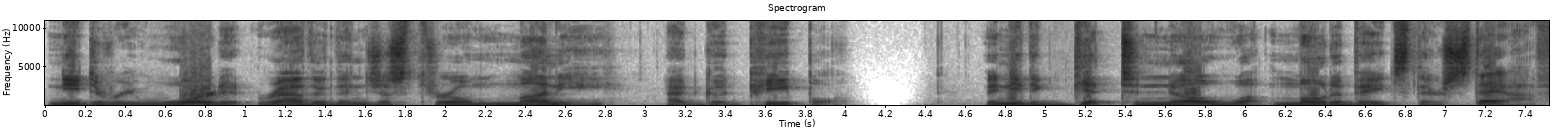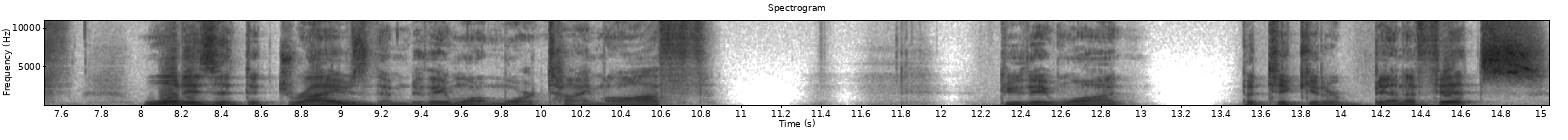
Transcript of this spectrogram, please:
need to reward it rather than just throw money at good people. They need to get to know what motivates their staff. What is it that drives them? Do they want more time off? Do they want particular benefits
